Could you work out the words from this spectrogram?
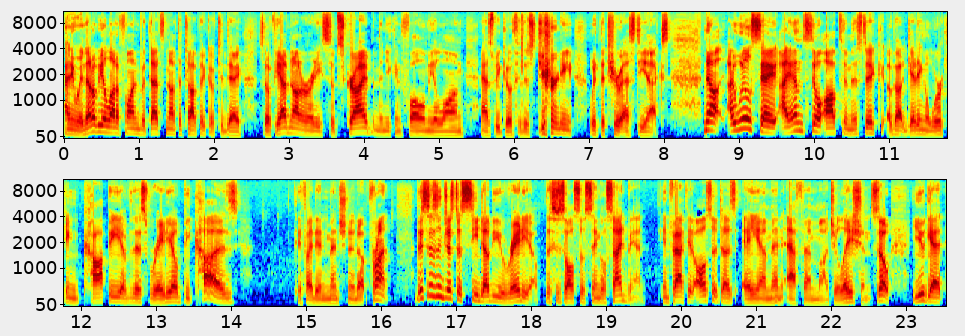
Anyway, that'll be a lot of fun, but that's not the topic of today. So if you have not already, subscribe, and then you can follow me along as we go through this journey with the True SDX. Now, I will say I am still optimistic about getting a working copy of this radio because, if I didn't mention it up front, this isn't just a CW radio. This is also single sideband. In fact, it also does AM and FM modulation. So you get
